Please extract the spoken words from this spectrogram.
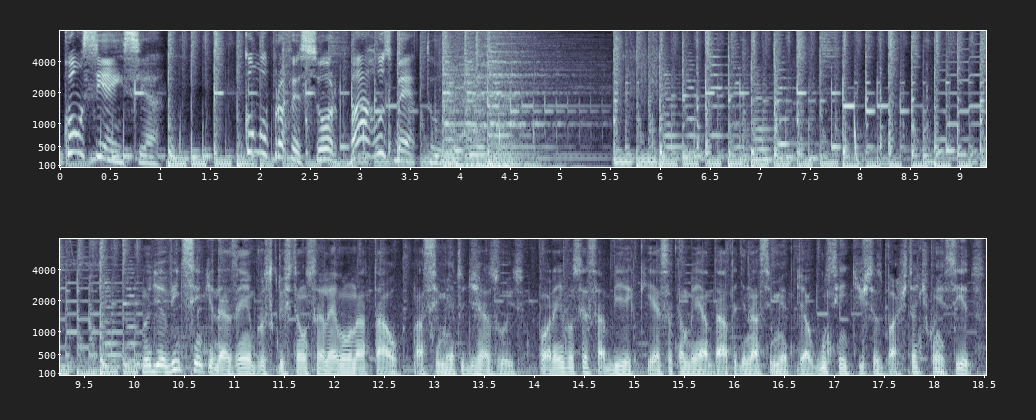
com Ciência, com o professor Barros Beto. No dia 25 de dezembro, os cristãos celebram o Natal, nascimento de Jesus. Porém, você sabia que essa também é a data de nascimento de alguns cientistas bastante conhecidos?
